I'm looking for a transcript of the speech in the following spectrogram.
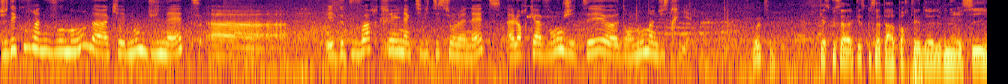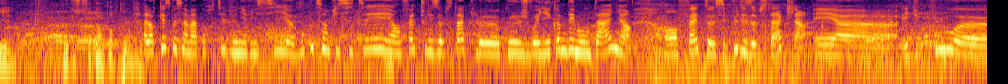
Je découvre un nouveau monde euh, qui est le monde du net euh, et de pouvoir créer une activité sur le net alors qu'avant j'étais euh, dans le monde industriel. Ok. Qu'est-ce que ça t'a apporté de, venir ici. Qu'est-ce que ça t'a apporté Alors qu'est-ce que ça m'a apporté de venir ici? Euh, Beaucoup de simplicité et en fait tous les obstacles que je voyais comme des montagnes, en fait euh, c'est plus des obstacles. Et, euh, du coup euh,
